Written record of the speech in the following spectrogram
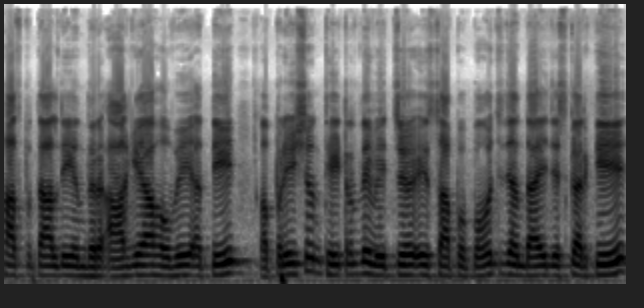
ਹਸਪਤਾਲ ਦੇ ਅੰਦਰ ਆ ਗਿਆ ਹੋਵੇ ਅਤੇ ਆਪਰੇਸ਼ਨ ਥੀਏਟਰ ਦੇ ਵਿੱਚ ਇਹ ਸੱਪ ਪਹੁੰਚ ਜਾਂਦਾ ਹੈ, ਜਿਸ ਕਰਕੇ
